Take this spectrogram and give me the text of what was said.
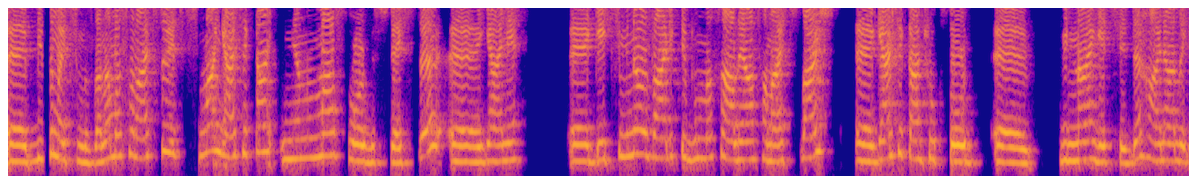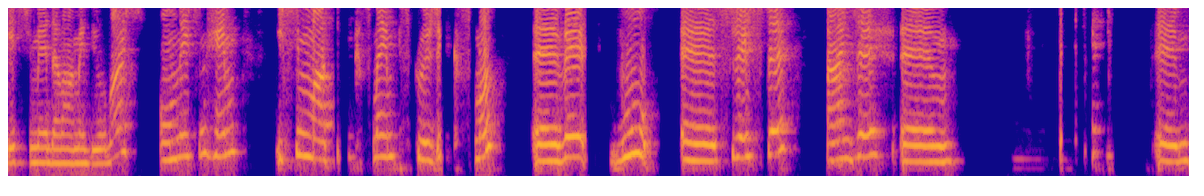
e, bizim açımızdan. Ama sanatçılar açısından gerçekten inanılmaz zor bir süreçti. E, yani e, geçimini özellikle bununla sağlayan sanatçılar e, gerçekten çok zor e, günler geçirdi. Hala da geçirmeye devam ediyorlar. Onun için hem işin maddi kısmı hem psikolojik kısmı e, ve bu e, süreçte bence e, destek- e,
